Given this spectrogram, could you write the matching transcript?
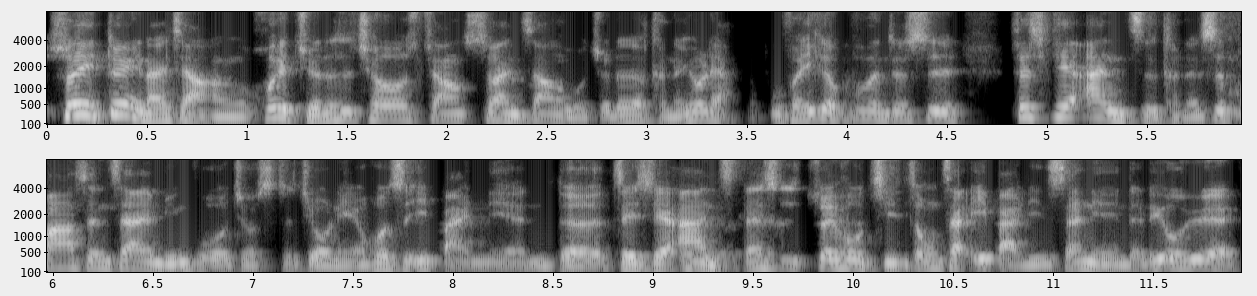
所以对你来讲，会觉得是秋后算账？我觉得可能有两个部分，一个部分就是这些案子可能是发生在民国九十九年或是一百年的这些案子，但是最后集中在一百零三年的六月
